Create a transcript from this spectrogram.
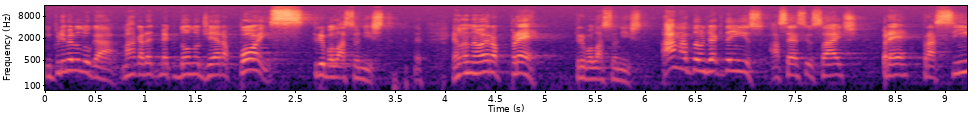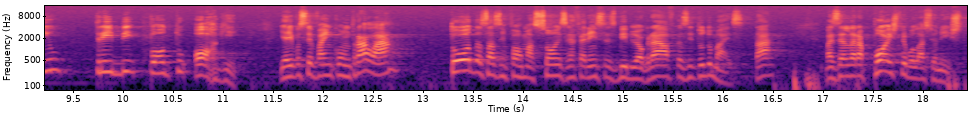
em primeiro lugar, Margaret MacDonald era pós-tribulacionista. Ela não era pré-tribulacionista. Ah, Natan, onde é que tem isso? Acesse o site pré-trib.org. E aí você vai encontrar lá todas as informações, referências bibliográficas e tudo mais, tá? Mas ela era pós-tribulacionista.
